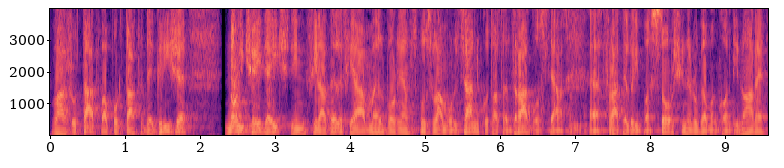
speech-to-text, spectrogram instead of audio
v-a ajutat, v-a purtat de grijă. Noi cei de aici, din Philadelphia, Melbourne, am spus la mulți ani, cu toată dragostea eh, fratelui păstor și ne rugăm în continuare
